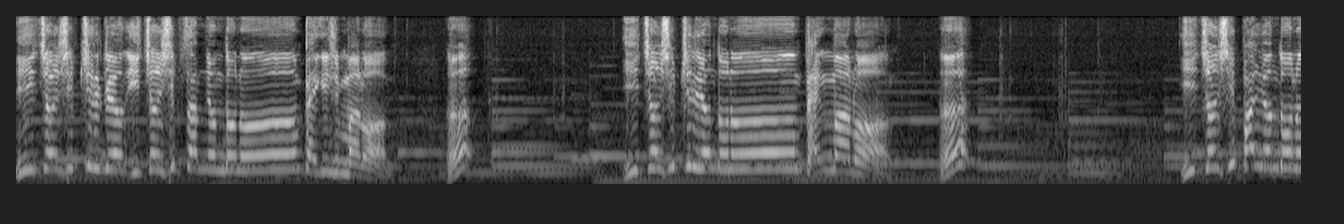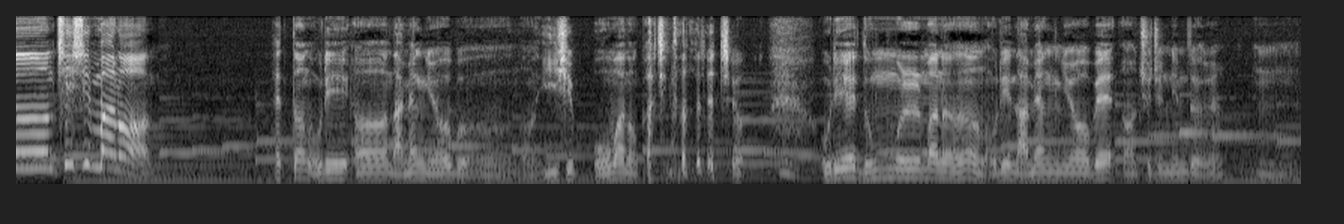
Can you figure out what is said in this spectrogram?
2017년, 2013년도는 120만 원. 어? 2017년도는 100만 원. 어? 2018년도는 70만 원. 했던 우리 어, 남양유업은 어, 25만 원까지 떨어졌죠. 우리의 눈물 많은 우리 남양유업의 어, 주주님들 음,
